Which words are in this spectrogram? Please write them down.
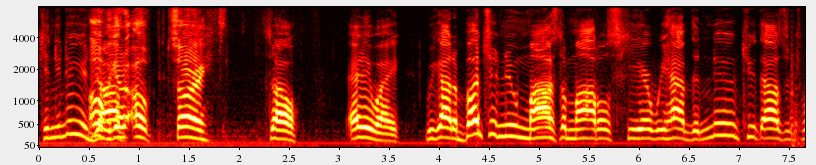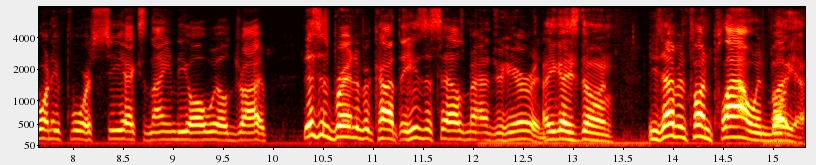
can you do your Oh, job? we got. Oh, sorry. So, anyway, We got a bunch of new Mazda models here. We have the new 2024 CX90 all-wheel drive. This is Brandon Vicante. He's the sales manager here, and How you guys doing? he's having fun plowing. But oh yeah.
